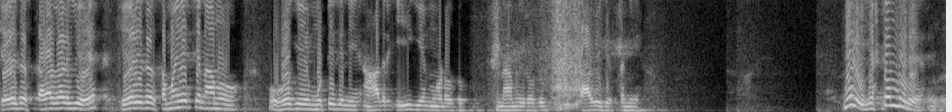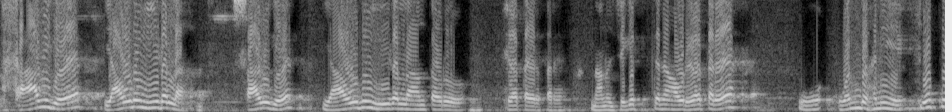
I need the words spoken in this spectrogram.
ಹೇಳಿದ ಸ್ಥಳಗಳಿಗೆ, ಹೇಳಿದ ಸಮಯಕ್ಕೆ ನಾನು ಹೋಗಿ ಮುಟ್ಟಿದ್ದೀನಿ, ಆದ್ರೆ ಈಗ ಏನ್ ಮಾಡೋದು? ನಾನು ಇರೋದು ಸಾವಿಗೆ ಸನಿ. ನೋಡಿ ಎಷ್ಟೊಂದು ಇದೆ ಸಾವಿಗೆ ಯಾವುದೂ ಈಡಲ್ಲ. ಸಾವಿಗೆ ಯಾವುದೂ ಈಡಲ್ಲ ಅಂತ ಅವರು ಹೇಳ್ತಾ ಇರ್ತಾರೆ. ನಾನು ಜಗತ್ತಿನ, ಅವ್ರು ಹೇಳ್ತಾರೆ ಒಂದು ಹನಿ ಉಪ್ಪು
